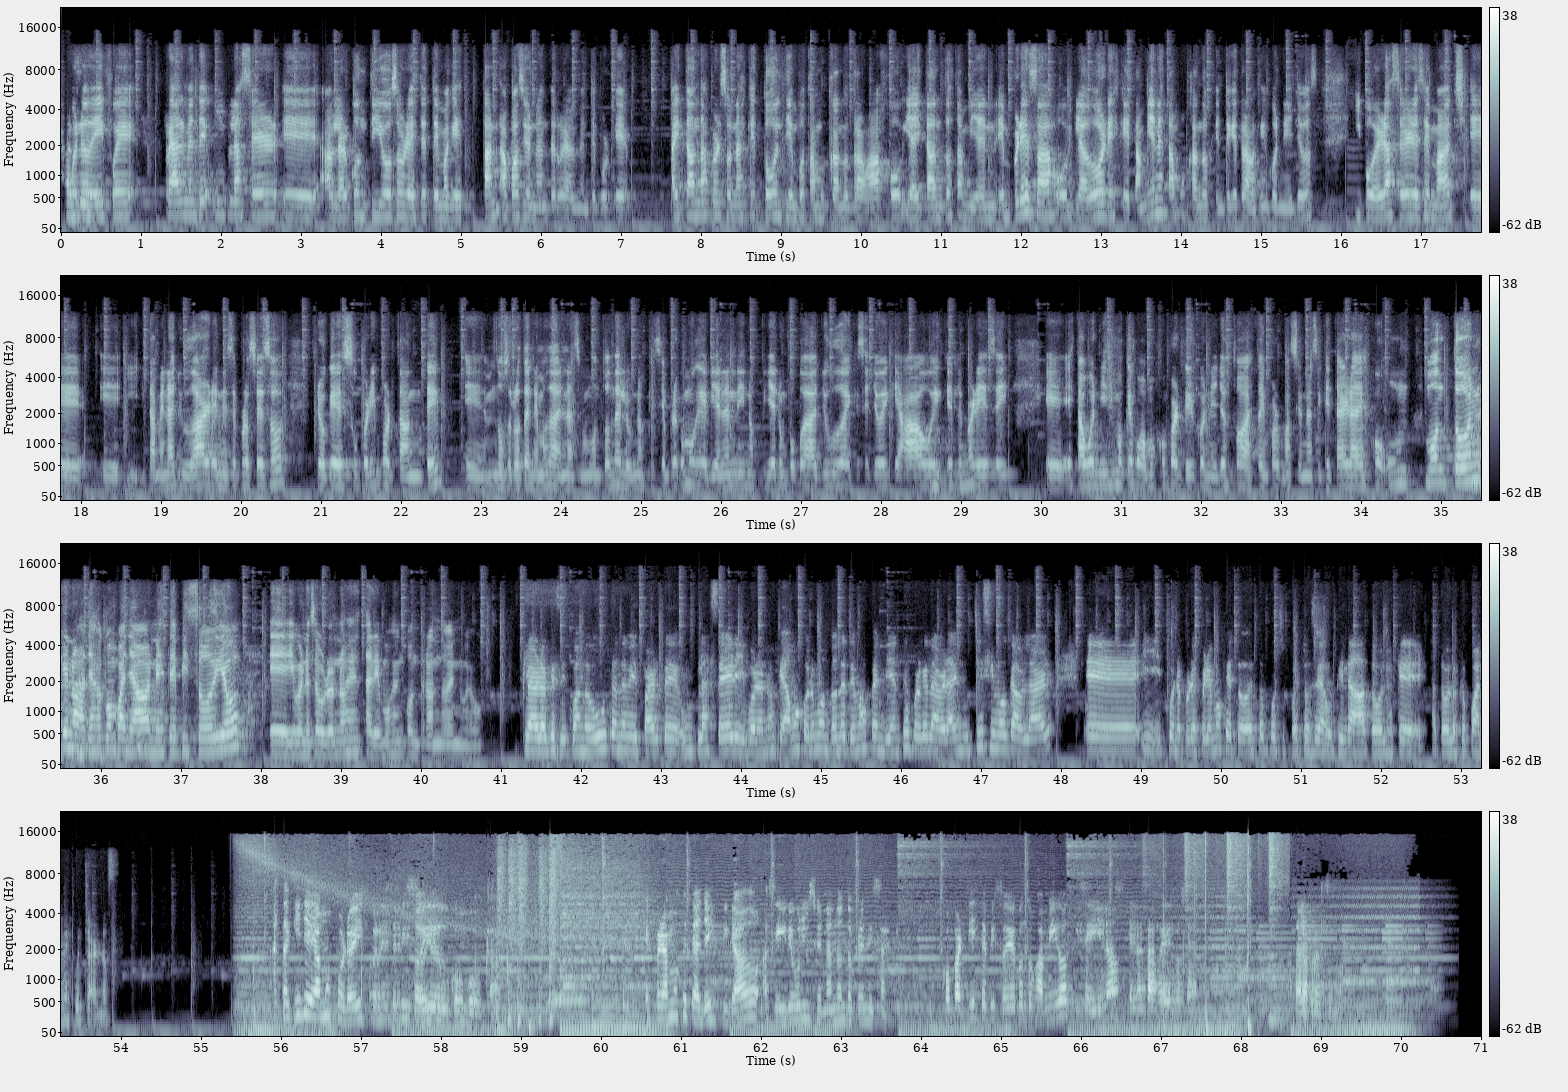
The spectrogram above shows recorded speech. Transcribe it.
bueno, de ahí fue realmente un placer eh, hablar contigo sobre este tema que es tan apasionante realmente, porque hay tantas personas que todo el tiempo están buscando trabajo y hay tantos también empresas o empleadores que también están buscando gente que trabajen con ellos y poder hacer ese match eh, y, también ayudar en ese proceso, creo que es súper importante. Eh, nosotros tenemos un montón de alumnos que siempre como que vienen y nos piden un poco de ayuda y qué sé yo, y qué hago y qué les parece. Y, eh, está buenísimo que podamos compartir con ellos toda esta información. Así que te agradezco un montón que nos hayas acompañado en este episodio y bueno, seguro nos estaremos encontrando de nuevo. Claro que sí, cuando gustan de mi parte, un placer y bueno, nos quedamos con un montón de temas pendientes porque la verdad hay muchísimo que hablar. Eh, y bueno, pero esperemos que todo esto, por supuesto, sea útil a todos los que, a todos los que puedan escucharnos. Hasta aquí llegamos por hoy con este episodio de Ucom Podcast. Esperamos que te haya inspirado a seguir evolucionando en tu aprendizaje. Compartí este episodio con tus amigos y seguinos en nuestras redes sociales. Hasta la próxima.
